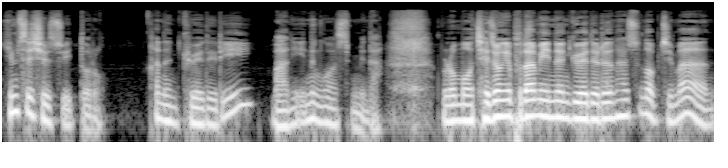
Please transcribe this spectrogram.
힘쓰실 수 있도록 하는 교회들이 많이 있는 것 같습니다. 물론 뭐 재정에 부담이 있는 교회들은 할 수는 없지만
